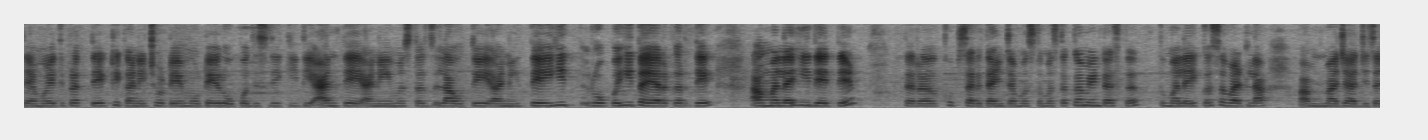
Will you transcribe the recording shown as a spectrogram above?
त्यामुळे ती प्रत्येक ठिकाणी छोटे मोठे रोपं दिसले की ती आणते आणि मस्त लावते आणि तेही रोपंही तयार करते आम्हालाही देते. तर खूप सारे ताईंच्या मस्त मस्त कमेंट असतात. तुम्हालाही कसं वाटला? आम- माझ्या आजीचा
